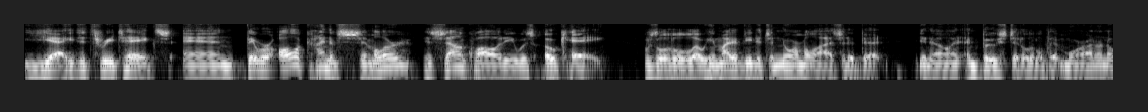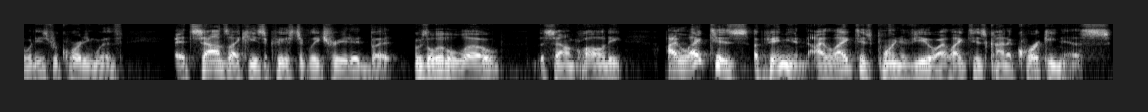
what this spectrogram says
yeah, he did three takes and they were all kind of similar. His sound quality was okay. It was a little low. He might have needed to normalize it a bit, you know, and, and boost it a little bit more. I don't know what he's recording with. It sounds like he's acoustically treated, but it was a little low, the sound quality. I liked his opinion. I liked his point of view. I liked his kind of quirkiness.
